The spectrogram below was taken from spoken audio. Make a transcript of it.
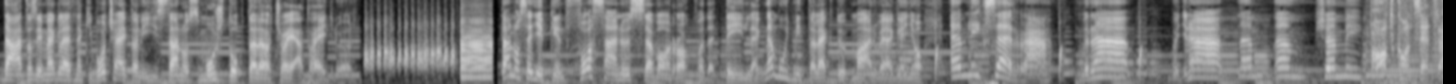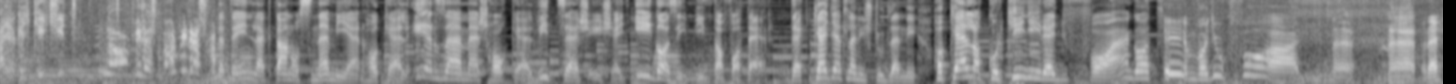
de hát azért meg lehet neki bocsájtani, hisz Thanos most dobta le a csaját a hegyről. Thanos egyébként faszán össze van rakva, de tényleg, nem úgy, mint a legtöbb Marvel genya. Emlékszel rá? Rá, vagy rá, nem, nem, semmi. Hadd koncentráljak egy kicsit. Na, mi lesz már, mi lesz már? De tényleg Thanos nem ilyen, ha kell érzelmes, ha kell vicces, és egy igazi mintafater. De kegyetlen is tud lenni. Ha kell, akkor kinyír egy faágat. Én vagyok faág. Ne, ne. Recs.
